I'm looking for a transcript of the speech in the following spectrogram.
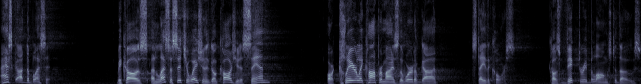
Ask God to bless it. Because unless a situation is going to cause you to sin or clearly compromise the Word of God, stay the course. Because victory belongs to those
